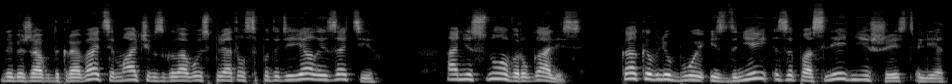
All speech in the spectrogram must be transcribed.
Добежав до кровати, мальчик с головой спрятался под одеяло и затих. Они снова ругались, как и в любой из дней за последние шесть лет.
